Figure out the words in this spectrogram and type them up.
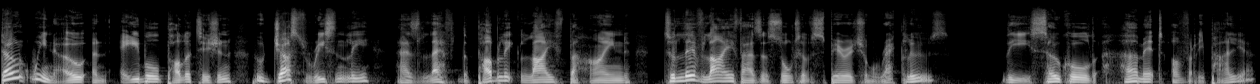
Don't we know an able politician who just recently has left the public life behind to live life as a sort of spiritual recluse? The so called hermit of Ripaglia?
